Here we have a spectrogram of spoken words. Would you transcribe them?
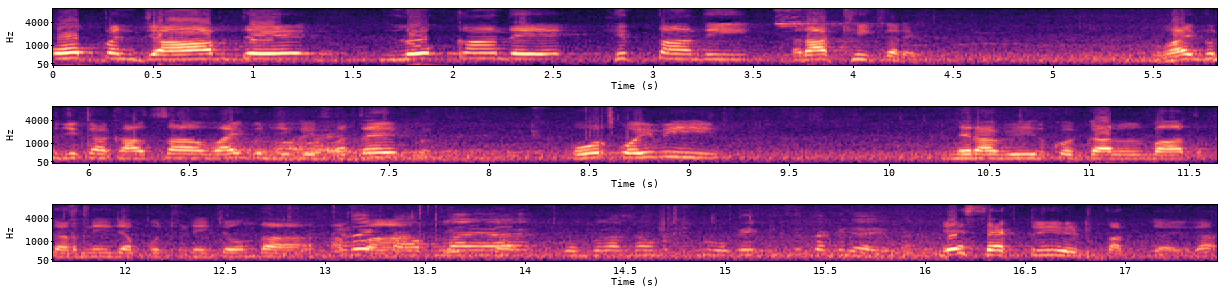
ਉਹ ਪੰਜਾਬ ਦੇ ਲੋਕਾਂ ਦੇ ਹਿੱਤਾਂ ਦੀ ਰਾਖੀ ਕਰੇ। ਵਾਹਿਗੁਰੂ ਜੀ ਕਾ ਖਾਲਸਾ ਵਾਹਿਗੁਰੂ ਜੀ ਕੀ ਫਤਿਹ। ਹੋਰ ਕੋਈ ਵੀ ਮੇਰਾ ਵੀਰ ਕੋਈ ਗੱਲਬਾਤ ਕਰਨੀ ਜਾਂ ਪੁੱਛਣੀ ਚਾਹੁੰਦਾ ਆਪਾਂ ਇਹ ਸੈਕਟਰੀਏਟ ਤੱਕ ਜਾਏਗਾ।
